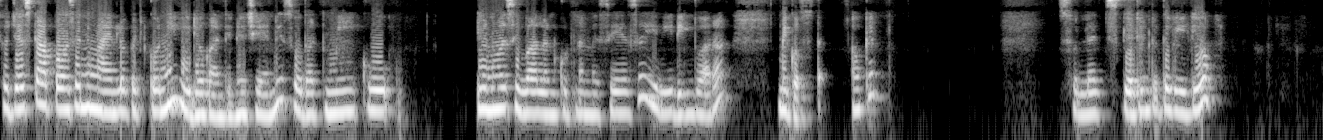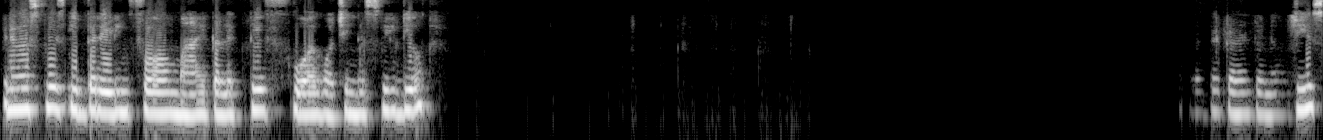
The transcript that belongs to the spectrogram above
సో జస్ట్ ఆ పర్సన్ని మైండ్లో పెట్టుకొని వీడియో కంటిన్యూ చేయండి. సో దట్ మీకు యూనివర్స్ ఇవ్వాలనుకుంటున్న మెసేజెస్ ఈ రీడింగ్ ద్వారా మీకు వస్తాయి. Okay so let's get into the video universe please give the reading for my collective who are watching this video the current energies.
